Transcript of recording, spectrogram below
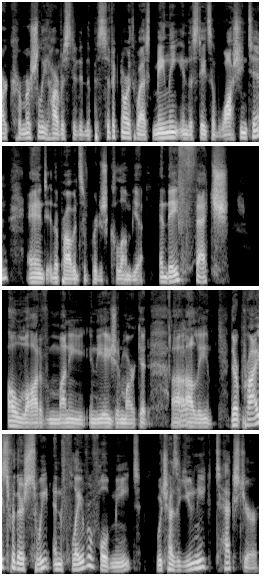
are commercially harvested in the Pacific Northwest, mainly in the states of Washington and in the province of British Columbia. And they fetch a lot of money in the Asian market, uh, Wow. Ali. They're prized for their sweet and flavorful meat, which has a unique texture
